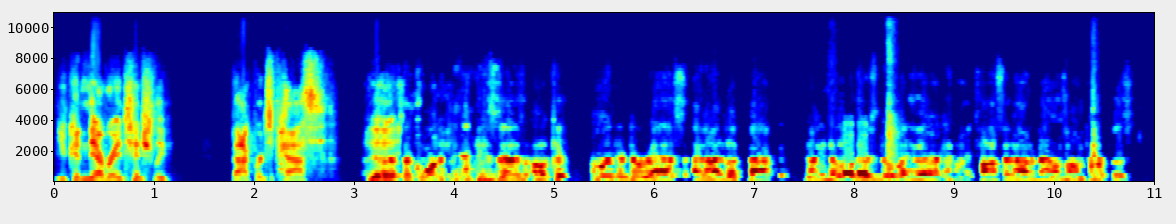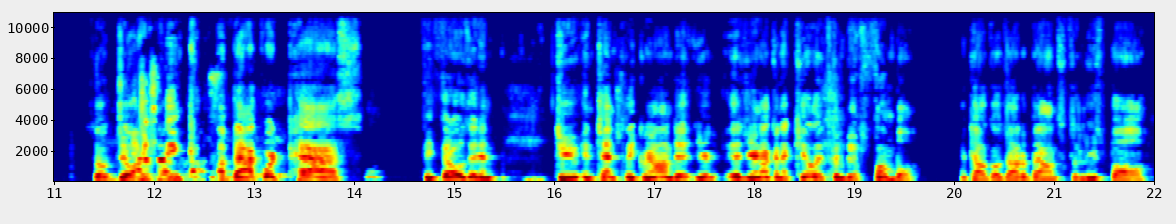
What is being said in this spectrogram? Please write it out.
You can never intentionally backwards pass. even Uh, if the quarterback he says, "Okay, I'm under duress," and I look back and I know there's nobody there, and I toss it out of bounds on purpose. So, Joe, I think a backward pass, if he throws it in, to intentionally ground it, you're you're not going to kill it. It's going to be a fumble until it goes out of bounds. It's a loose ball,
